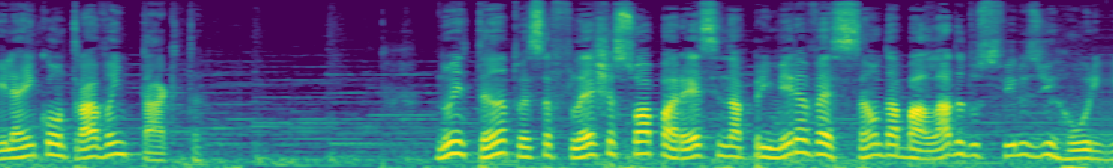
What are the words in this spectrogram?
ele a encontrava intacta. No entanto, essa flecha só aparece na primeira versão da Balada dos Filhos de Húrin,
